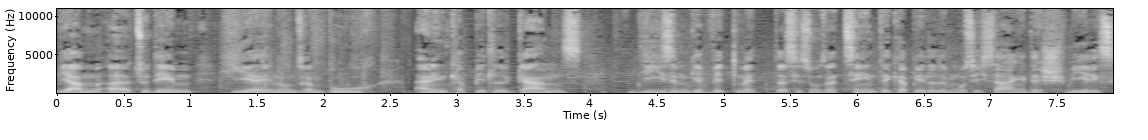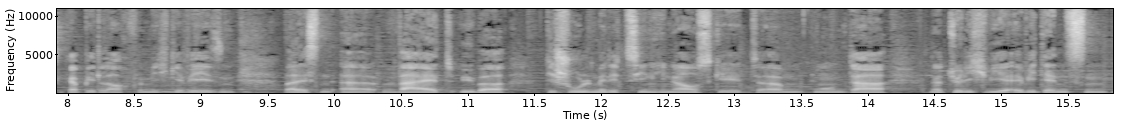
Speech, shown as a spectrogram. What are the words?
Wir haben äh, zudem hier in unserem Buch ein Kapitel ganz diesem gewidmet. Das ist unser zehnte Kapitel, muss ich sagen, das schwierigste Kapitel auch für mich gewesen, weil es äh, weit über die Schulmedizin hinausgeht ähm, und da natürlich wir Evidenzen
